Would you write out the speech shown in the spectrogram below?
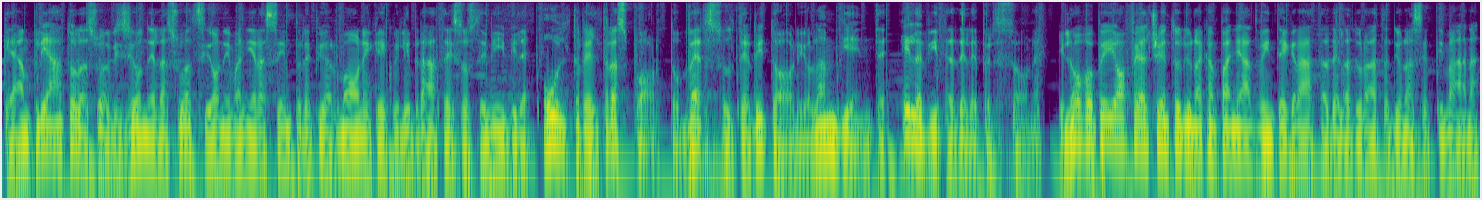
che ha ampliato la sua visione e la sua azione in maniera sempre più armonica, equilibrata e sostenibile, oltre il trasporto, verso il territorio, l'ambiente e la vita delle persone persone. Il nuovo payoff è al centro di una campagna ADV integrata della durata di una settimana,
